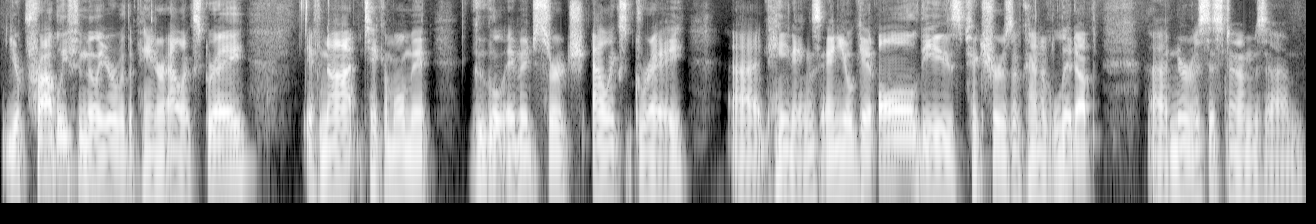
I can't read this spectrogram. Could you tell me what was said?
you're probably familiar with the painter Alex Grey. If not, take a moment, Google image search Alex Grey uh, paintings, and you'll get all these pictures of kind of lit up uh, nervous systems um,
